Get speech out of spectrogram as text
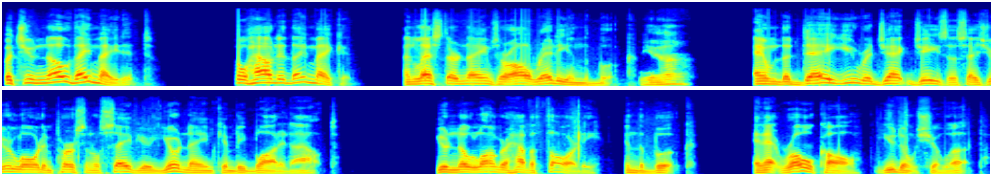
But you know they made it. So how did they make it? Unless their names are already in the book. yeah. And the day you reject Jesus as your Lord and personal Savior, your name can be blotted out. You no longer have authority in the book. And at roll call, you don't show up.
